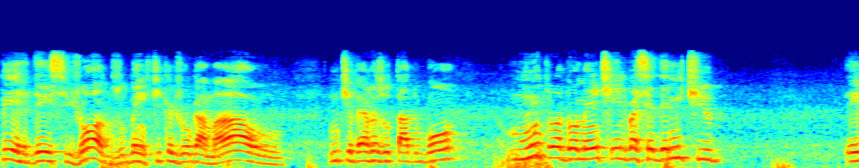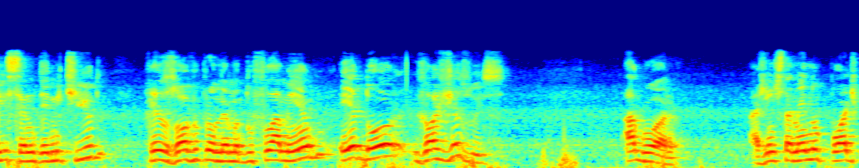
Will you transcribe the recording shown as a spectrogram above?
perder esses jogos, o Benfica jogar mal, não tiver resultado bom, muito provavelmente ele vai ser demitido. Ele sendo demitido, resolve o problema do Flamengo e do Jorge Jesus. Agora, a gente também não pode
